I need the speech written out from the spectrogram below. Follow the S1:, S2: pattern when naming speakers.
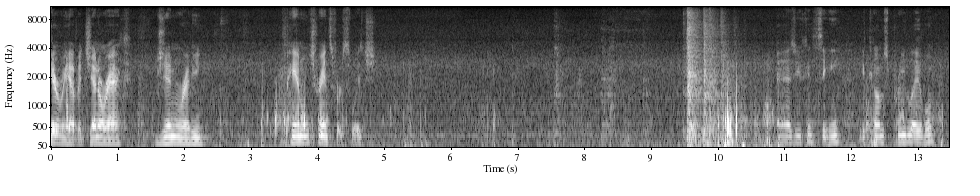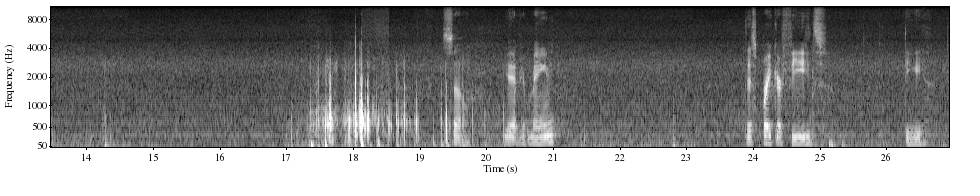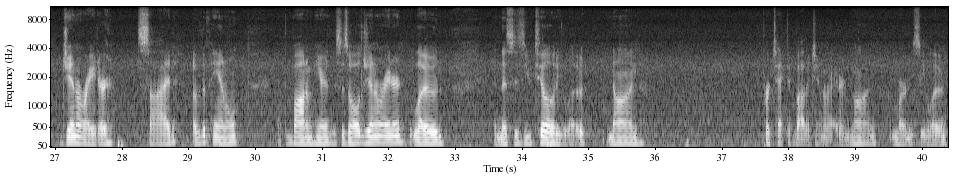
S1: Here we have a Generac Gen Ready panel transfer switch. As you can see, it comes pre-labeled. So, you have your main. This breaker feeds the generator side of the panel at the bottom here. This is all generator load, and this is utility load, non protected by the generator, non emergency load.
